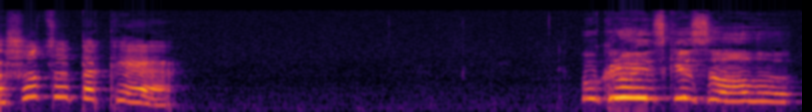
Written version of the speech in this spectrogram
А що це таке? Українське сало.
